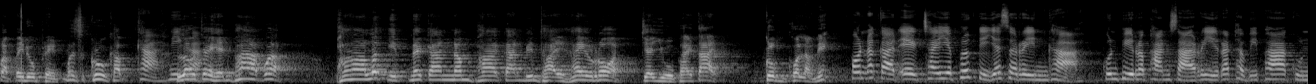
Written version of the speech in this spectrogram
กลับไปดูเพจเมื่อสักครู่ครับ ค่ะนี่ค่ะเราจะเห็นภาพว่าภารกิจในการนำพาการบินไทยให้รอดจะอยู่ภายใต้ กลุ่มคนเหล่านี้ พลอากาศเอกชัยพฤกษ์ติยสรินทร์ค่ะ คุณพีรพันธ์สารีรัฐวิภาค คุณ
